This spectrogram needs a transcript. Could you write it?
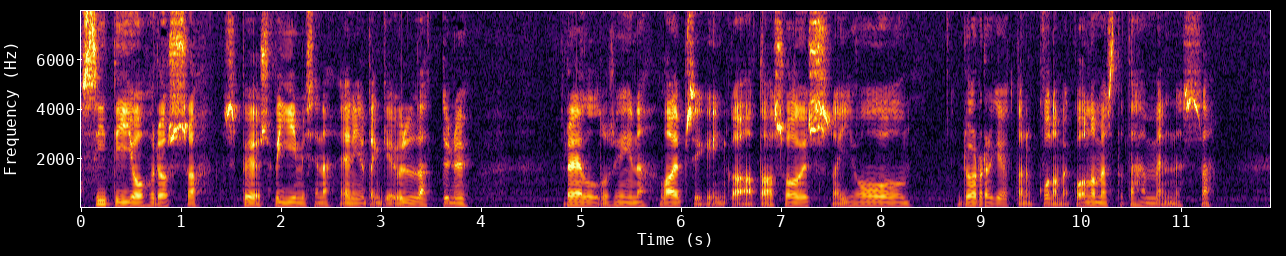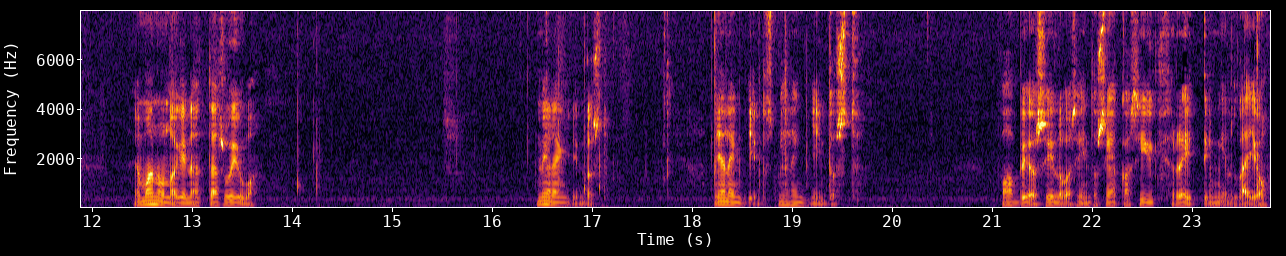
City johdossa, Spurs viimeisenä, en jotenkin yllättynyt. Rellu siinä Leipzigin kaa tasoissa, joo. Dorgi ottanut kolme kolmesta tähän mennessä. Ja Manullakin näyttää sujuva. Mielenkiintoista. Mielenkiintoista, mielenkiintoista. Fabio Silva siinä tosiaan 81 reitingillä jo.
